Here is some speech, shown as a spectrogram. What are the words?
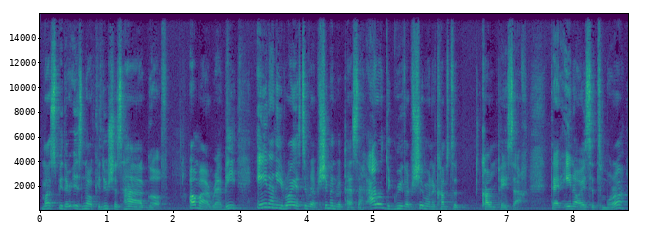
must be there is no kedushas haguf. Amar Rabbi, Ein ani royas to Reb Shimon Pesach. I don't agree with Reb Shimon when it comes to Karban Pesach. That Ein Isa Tamura,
